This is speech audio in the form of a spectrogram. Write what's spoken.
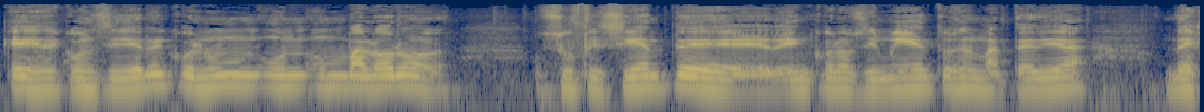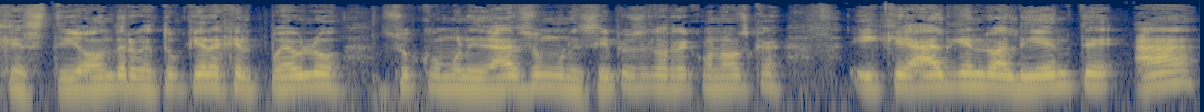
que se consideren con un, un, un valor suficiente en conocimientos en materia de gestión, de lo que tú quieras que el pueblo, su comunidad, su municipio se lo reconozca y que alguien lo aliente a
